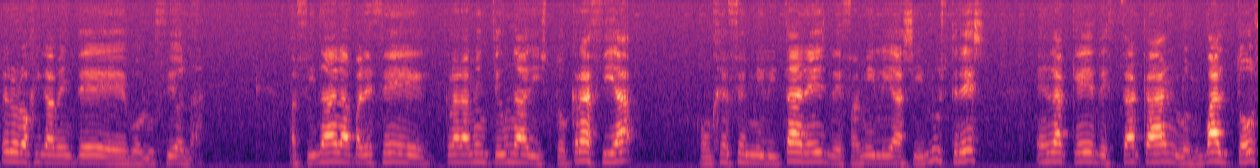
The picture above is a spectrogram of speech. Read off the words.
pero lógicamente evoluciona. Al final aparece claramente una aristocracia con jefes militares de familias ilustres en la que destacan los baltos,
